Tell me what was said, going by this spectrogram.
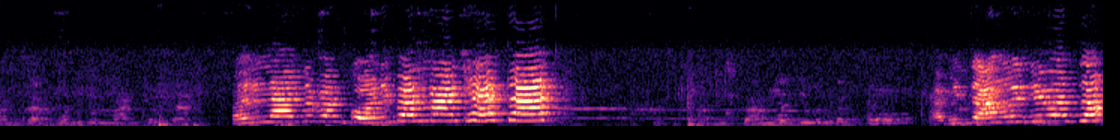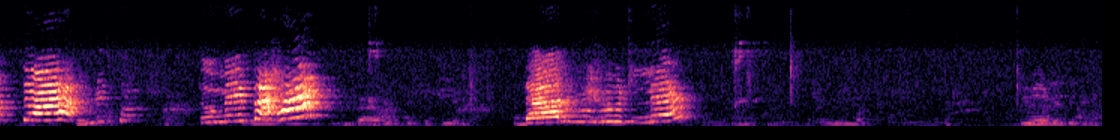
आमचा कोणी पण मान ठेवतात म्हणून आमचं पण कोणी पण नाही ठेवतात आम्ही चांगलं जीवन जगतो आम्ही चांगलं जीवन जगतो तुम्ही पहा दारू ते कुठले दारू उठले विमल विमल येते तिकडे.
